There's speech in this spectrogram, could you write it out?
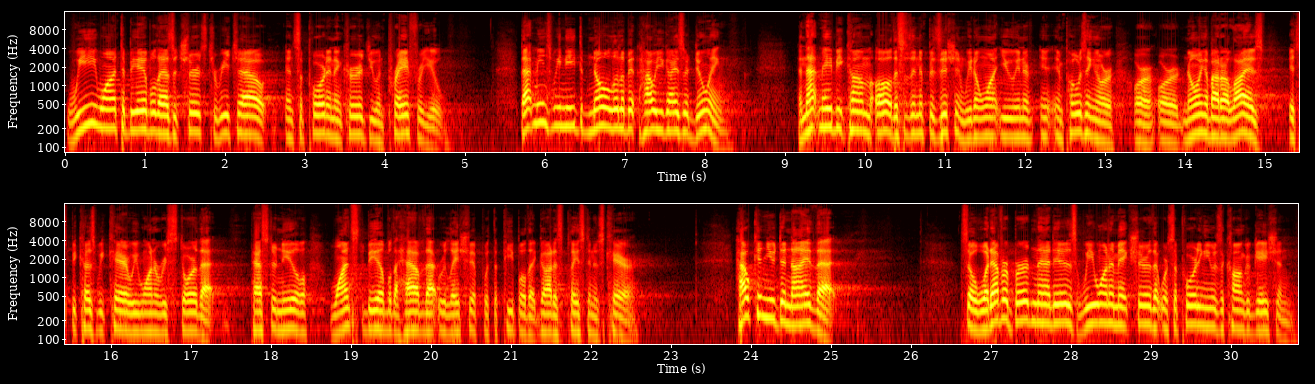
we want to be able, as a church, to reach out and support and encourage you and pray for you. That means we need to know a little bit how you guys are doing. And that may become, oh, this is an imposition. We don't want you in, in, imposing or, or, or knowing about our lives. It's because we care. We want to restore that. Pastor Neil wants to be able to have that relationship with the people that God has placed in his care. How can you deny that? So, whatever burden that is, we want to make sure that we're supporting you as a congregation.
